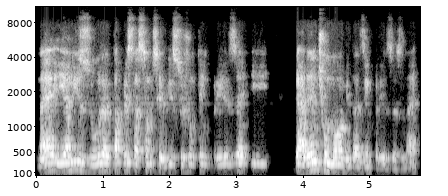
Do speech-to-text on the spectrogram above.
né, e a lisura da prestação de serviço junto à empresa e garante o nome das empresas, né?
